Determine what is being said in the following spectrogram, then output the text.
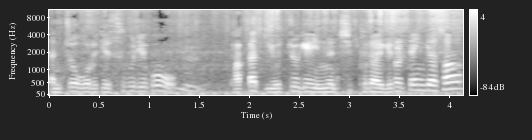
안쪽으로 이렇게 수그리고 음. 바깥 이쪽에 있는 지푸라기를 당겨서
